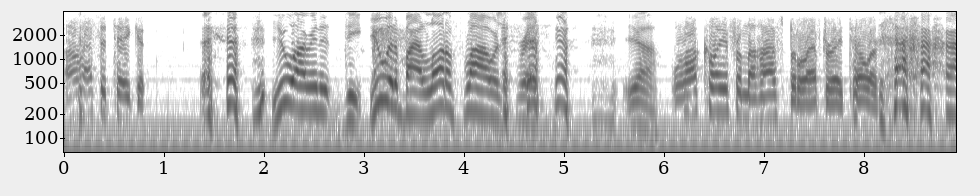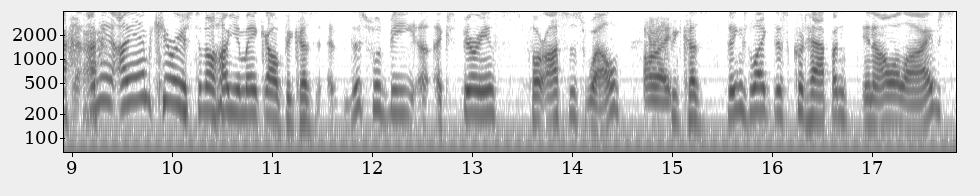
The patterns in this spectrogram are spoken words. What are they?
I'll have to take it. you are in it deep. You would have buy a lot of flowers, Fred. Yeah. Well, I'll call you from the hospital after I tell her. I mean, I am curious to know how you make out because this would be uh, experience for us as well. All right. Because things like this could happen in our lives,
